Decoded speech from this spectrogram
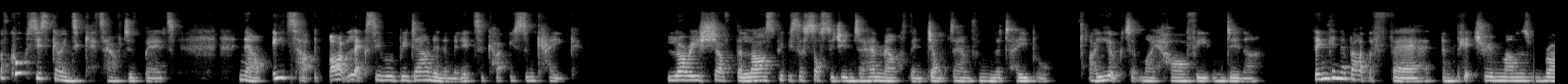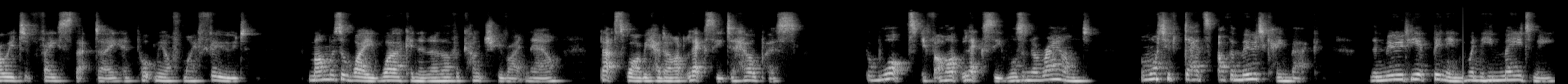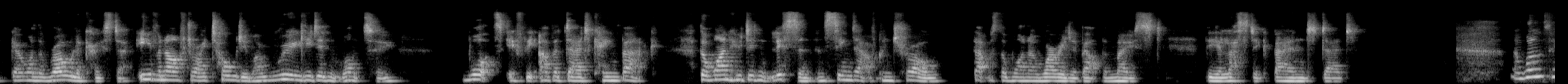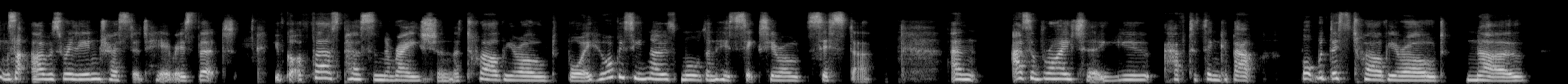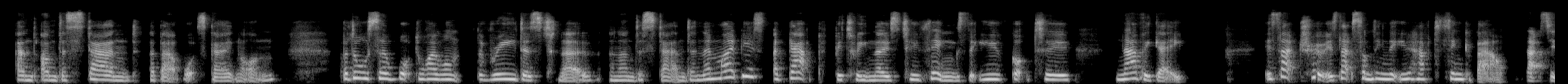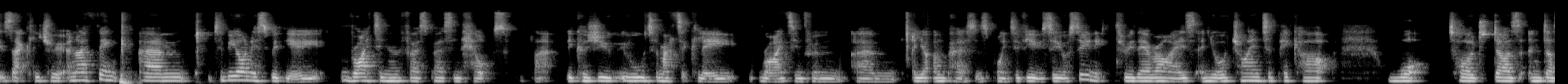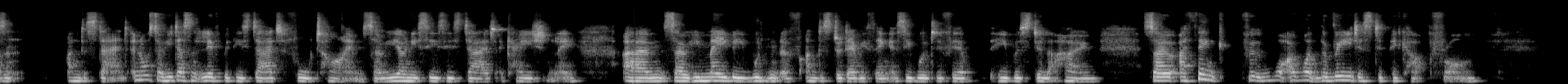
Of course he's going to get out of bed. Now, eat up. Aunt Lexi will be down in a minute to cut you some cake. Laurie shoved the last piece of sausage into her mouth, then jumped down from the table. I looked at my half eaten dinner. Thinking about the fair and picturing Mum's worried face that day had put me off my food. Mum was away working in another country right now. That's why we had Aunt Lexi to help us. But what if Aunt Lexi wasn't around? And what if Dad's other mood came back? The mood he had been in when he made me go on the roller coaster, even after I told him I really didn't want to. What if the other dad came back? The one who didn't listen and seemed out of control, that was the one I worried about the most the elastic band dad. And one of the things I was really interested here is that you've got a first person narration, the 12 year old boy who obviously knows more than his six year old sister. And as a writer, you have to think about what would this 12 year old know and understand about what's going on but also what do I want the readers to know and understand? And there might be a, gap between those two things that you've got to navigate. Is that true? Is that something that you have to think about? That's exactly true. And I think, um, to be honest with you, writing in the first person helps with that because you, you automatically writing from um, a young person's point of view. So you're seeing it through their eyes and you're trying to pick up what Todd does and doesn't understand. And also, he doesn't live with his dad full time, so he only sees his dad occasionally. Um, so he maybe wouldn't have understood everything as he would if he, he was still at home. So I think for what I want the readers to pick up from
